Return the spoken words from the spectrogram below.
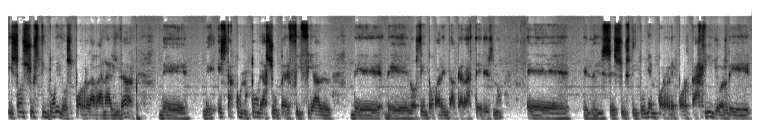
y son sustituidos por la banalidad de, esta cultura superficial de, los 140 caracteres, ¿no? Eh, se sustituyen por reportajillos de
